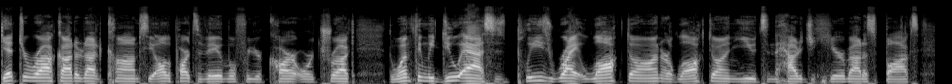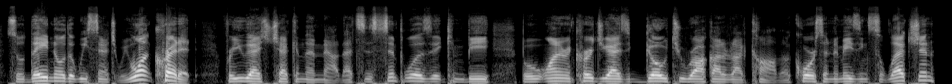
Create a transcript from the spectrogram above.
Get to rockauto.com, see all the parts available for your car or truck. The one thing we do ask is please write locked on or locked on Utes in the how did you hear about us box so they know that we sent you. We want credit for you guys checking them out. That's as simple as it can be, but we want to encourage you guys to go to rockauto.com. Of course, an amazing selection,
